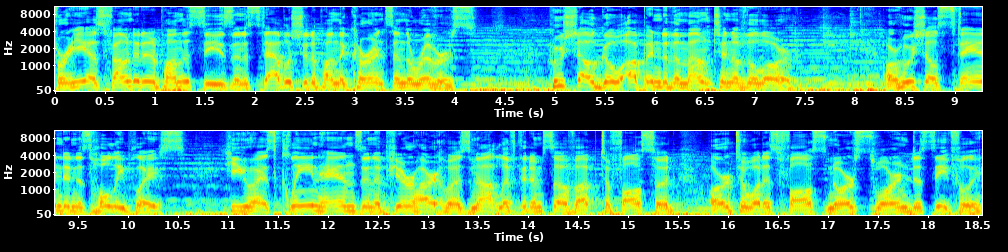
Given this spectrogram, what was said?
For he has founded it upon the seas and established it upon the currents and the rivers. Who shall go up into the mountain of the Lord? Or who shall stand in his holy place? He who has clean hands and a pure heart, who has not lifted himself up to falsehood or to what is false, nor sworn deceitfully.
